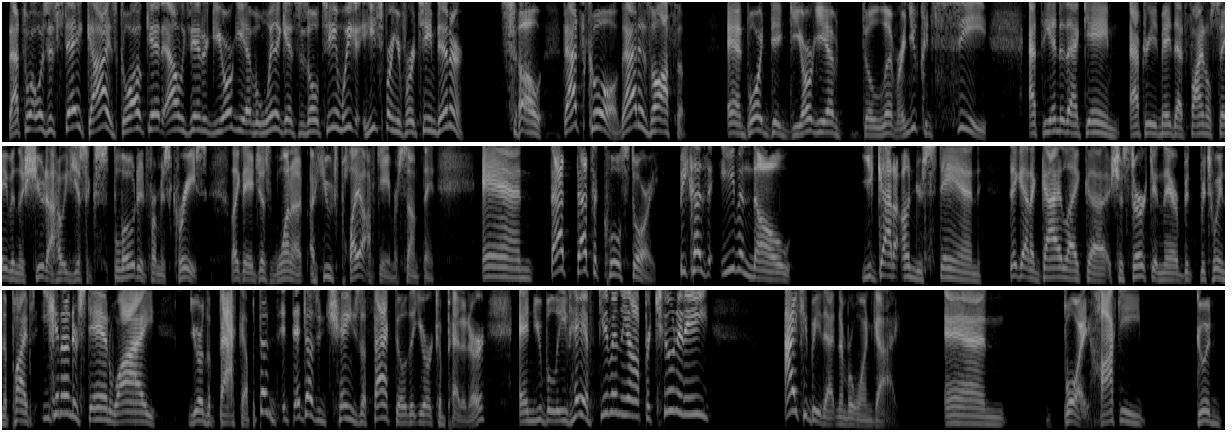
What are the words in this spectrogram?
That's what was at stake. Guys, go out get Alexander Georgiev a win against his old team. We, he's springing for a team dinner. So that's cool. That is awesome. And boy, did Georgiev deliver. And you could see at the end of that game, after he had made that final save in the shootout, how he just exploded from his crease, like they had just won a, a huge playoff game or something. And that that's a cool story because even though you got to understand they got a guy like uh, Shesterkin there be- between the pipes, you can understand why you're the backup. It, it doesn't change the fact, though, that you're a competitor and you believe, hey, if given the opportunity, I could be that number one guy. And boy, hockey, good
